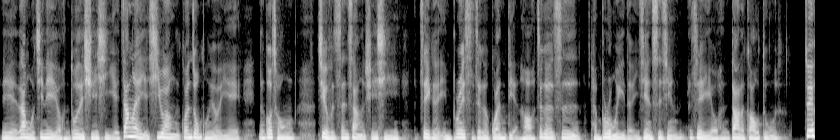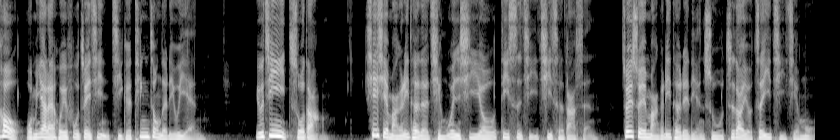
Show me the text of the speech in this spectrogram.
也让我今天有很多的学习，也当然也希望观众朋友也能够从 Jeff 身上学习这个 embrace 这个观点哈，这个是很不容易的一件事情，而且有很大的高度。最后，我们要来回复最近几个听众的留言。尤金义说道：“谢谢玛格丽特的，请问 CEO 第四集汽车大神，追随玛格丽特的脸书，知道有这一集节目，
